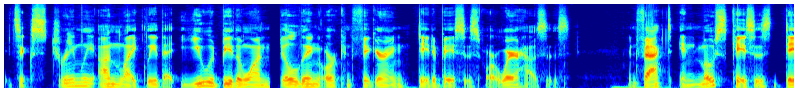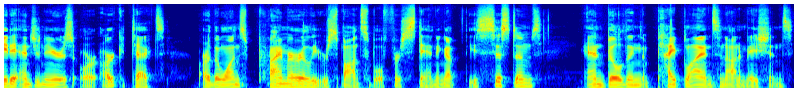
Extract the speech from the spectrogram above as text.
it's extremely unlikely that you would be the one building or configuring databases or warehouses. In fact, in most cases, data engineers or architects are the ones primarily responsible for standing up these systems and building the pipelines and automations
